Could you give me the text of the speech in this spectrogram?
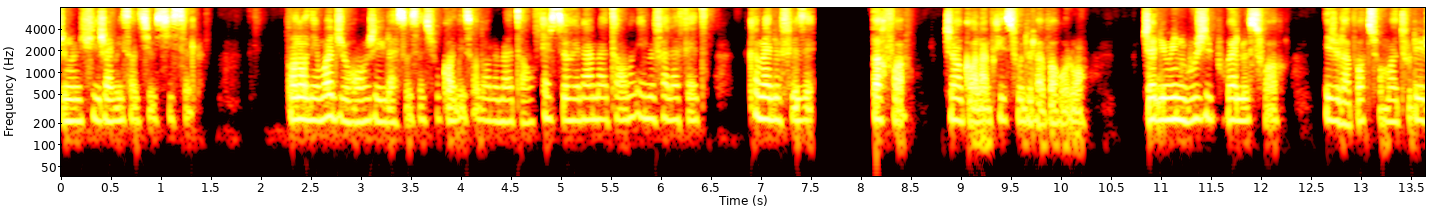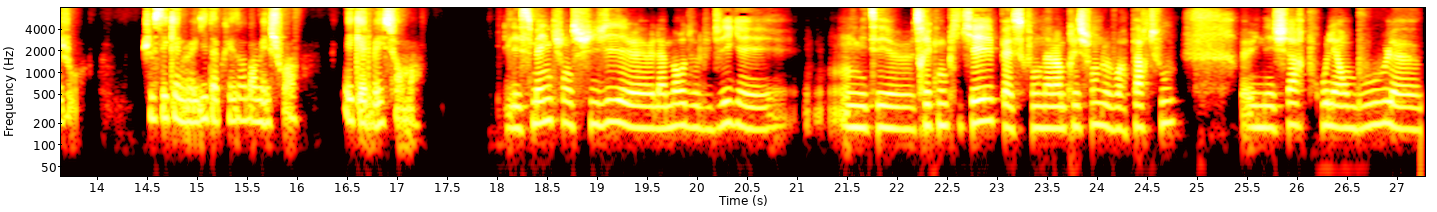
Je ne me suis jamais sentie aussi seule. Pendant des mois durant, j'ai eu l'association qu'en descendant le matin, elle serait là à m'attendre et me faire la fête, comme elle le faisait. Parfois, j'ai encore l'impression de la voir au loin. J'allume une bougie pour elle le soir et je la porte sur moi tous les jours. Je sais qu'elle me guide à présent dans mes choix et qu'elle veille sur moi. Les semaines qui ont suivi euh, la mort de Ludwig ont été euh, très compliquées parce qu'on a l'impression de le voir partout. Une écharpe roulée en boule, euh,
